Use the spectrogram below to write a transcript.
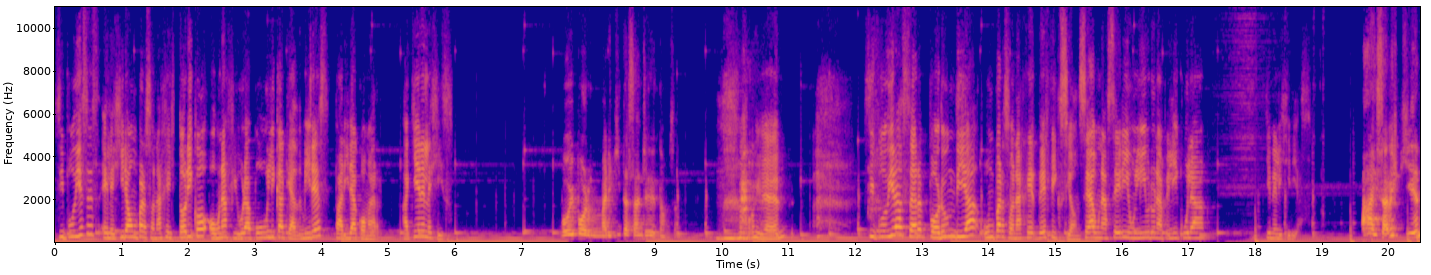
Si pudieses elegir a un personaje histórico o una figura pública que admires para ir a comer, ¿a quién elegís? Voy por Mariquita Sánchez de Thompson. Muy bien. Si pudieras ser por un día un personaje de ficción, sea una serie, un libro, una película, ¿quién elegirías? Ay, ¿sabes quién?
